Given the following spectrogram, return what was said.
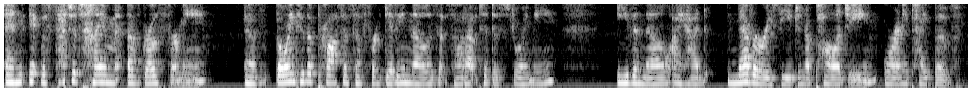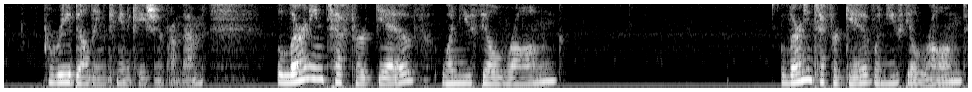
and it was such a time of growth for me, of going through the process of forgiving those that sought out to destroy me, even though I had never received an apology or any type of rebuilding communication from them. Learning to forgive when you feel wrong learning to forgive when you feel wronged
